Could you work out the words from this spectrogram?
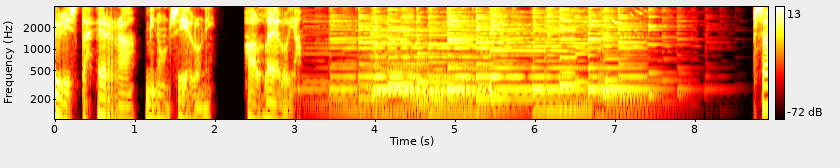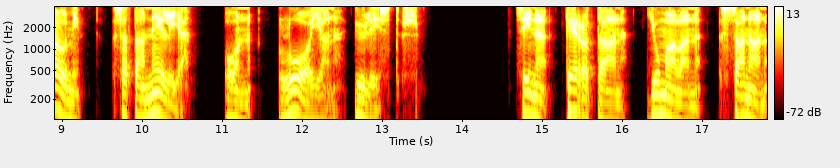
Ylistä Herraa minun sieluni. Halleluja. Psalmi 104 on luojan ylistys. Siinä kerrotaan Jumalan sanan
